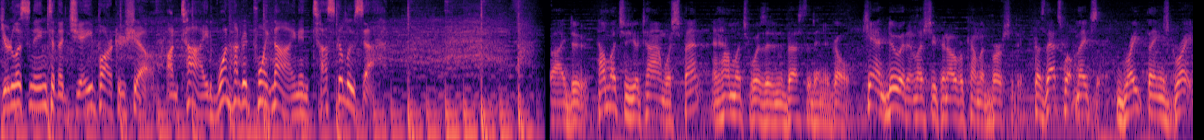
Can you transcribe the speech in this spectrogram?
You're listening to The Jay Barker Show on Tide 100.9 in Tuscaloosa. I do. How much of your time was spent and how much was it invested in your goal? Can't do it unless you can overcome adversity because that's what makes great things great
